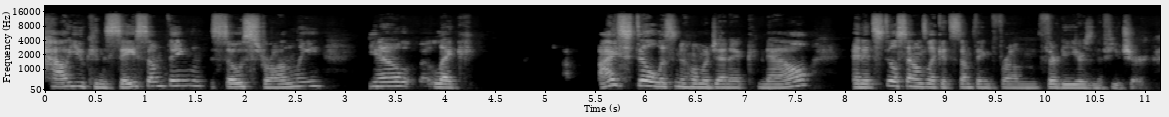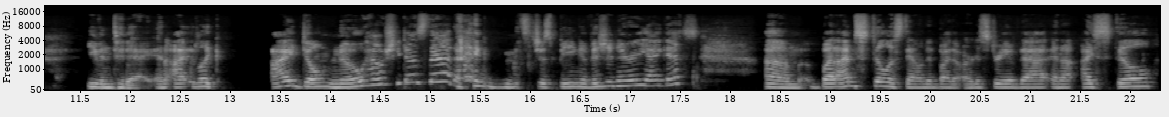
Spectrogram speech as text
how you can say something so strongly. You know, like I still listen to homogenic now and it still sounds like it's something from 30 years in the future even today. And i like i don't know how she does that. It's just being a visionary i guess um, but i'm still astounded by the artistry of that and I, I still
